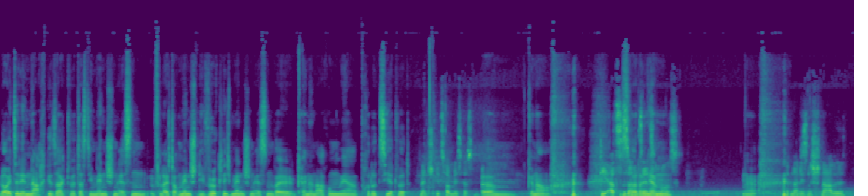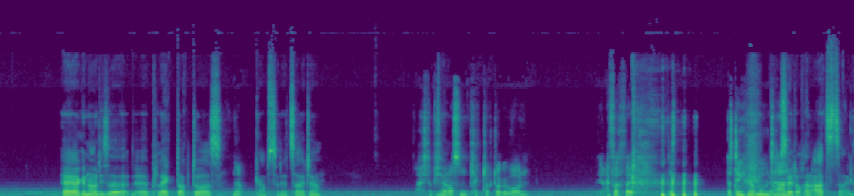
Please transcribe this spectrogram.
Leute, denen nachgesagt wird, dass die Menschen essen, vielleicht auch Menschen, die wirklich Menschen essen, weil keine Nahrung mehr produziert wird. Menschen, die Zombies essen. Ähm, genau. Die Ärzte sahen ja seltsam ein- aus. ja. Hatten da diesen Schnabel. ja, ja, genau, diese äh, Plague Doctors Ja. gab es zu der Zeit, ja. Ah, Ich glaube, ich Ja. wäre auch so ein Black Doctor geworden. Ja, einfach weil. Das, das denke ich mir auch momentan. muss halt auch ein Arzt sein.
